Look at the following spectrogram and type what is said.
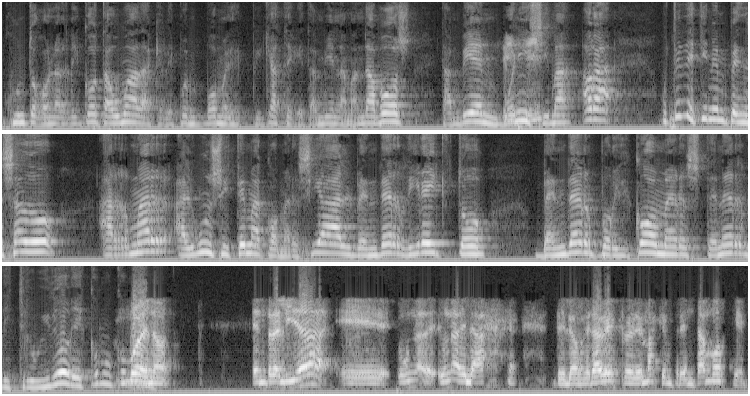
junto con la ricota ahumada, que después vos me explicaste que también la mandás vos, también buenísima. Ahora, ¿ustedes tienen pensado armar algún sistema comercial, vender directo, vender por e-commerce, tener distribuidores? ¿Cómo, Bueno, en realidad, eh, una, de, las de los graves problemas que enfrentamos, que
